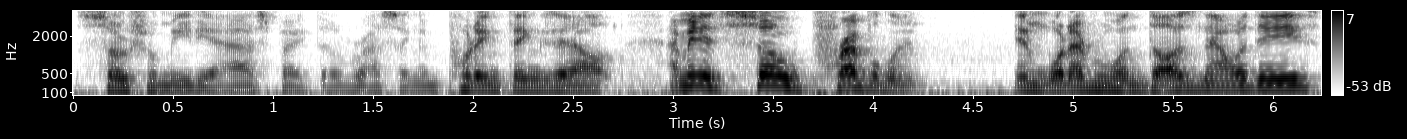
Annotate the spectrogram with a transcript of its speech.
social media aspect of wrestling and putting things out. I mean, it's so prevalent in what everyone does nowadays.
